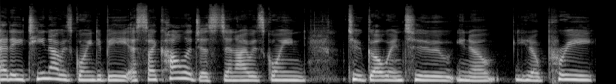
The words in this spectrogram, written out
at 18 I was going to be a psychologist and I was going to go into you know you know pre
